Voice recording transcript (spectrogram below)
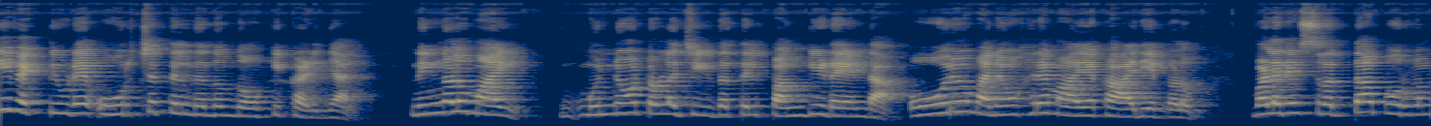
ഈ വ്യക്തിയുടെ ഊർജത്തിൽ നിന്നും നോക്കിക്കഴിഞ്ഞാൽ നിങ്ങളുമായി മുന്നോട്ടുള്ള ജീവിതത്തിൽ പങ്കിടേണ്ട ഓരോ മനോഹരമായ കാര്യങ്ങളും വളരെ ശ്രദ്ധാപൂർവം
